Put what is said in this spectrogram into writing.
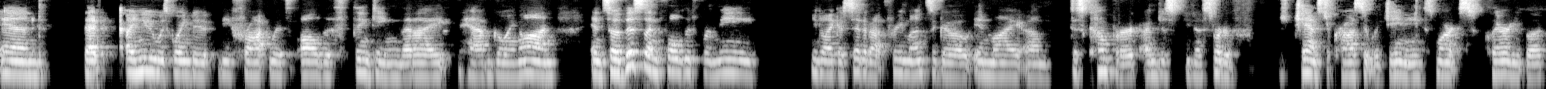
and that I knew was going to be fraught with all the thinking that I have going on. And so this unfolded for me, you know, like I said about three months ago in my um, discomfort. I'm just, you know, sort of chance to cross it with Jamie Smart's Clarity book.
